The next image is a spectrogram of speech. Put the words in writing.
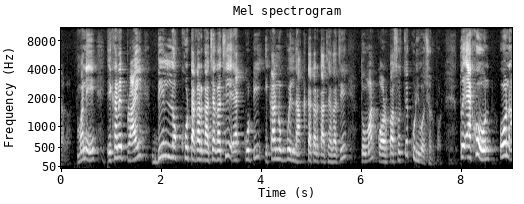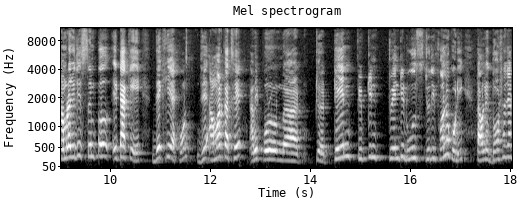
টাকা। মানে এখানে প্রায় দেড় লক্ষ টাকার কাছাকাছি, এক কোটি একানব্বই লাখ টাকার কাছাকাছি তোমার করপাস হচ্ছে কুড়ি বছর পর। তো এখন ওন আমরা যদি সিম্পল এটাকে দেখি এখন, যে আমার কাছে আমি টেন ফিফটিন টোয়েন্টি রুলস যদি ফলো করি, তাহলে দশ হাজার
